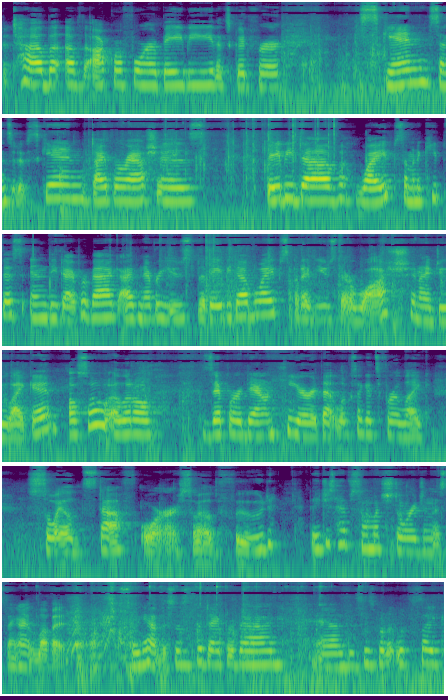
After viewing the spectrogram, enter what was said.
A tub of the Aquaphor Baby, that's good for skin, sensitive skin, diaper rashes, Baby Dove wipes. I'm going to keep this in the diaper bag. I've never used the Baby Dove wipes, but I've used their wash, and I do like it. Also, a little zipper down here that looks like it's for, like, soiled stuff or soiled food. They just have so much storage in this thing. I love it. So, yeah, this is the diaper bag, and this is what it looks like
